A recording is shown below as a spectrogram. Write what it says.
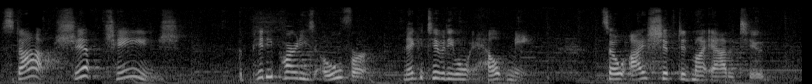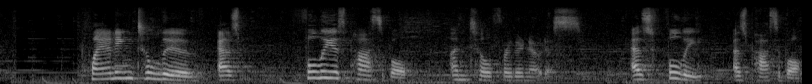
Stop, shift, change. The pity party's over. Negativity won't help me. So I shifted my attitude, planning to live as fully as possible until further notice. As fully as possible.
